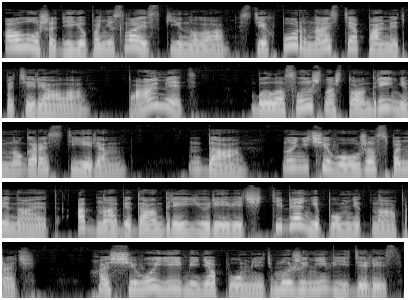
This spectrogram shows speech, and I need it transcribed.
А лошадь ее понесла и скинула. С тех пор Настя память потеряла. Память? Было слышно, что Андрей немного растерян. Да, но ничего, уже вспоминает. Одна беда, Андрей Юрьевич, тебя не помнит напрочь. А с чего ей меня помнить? Мы же не виделись.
